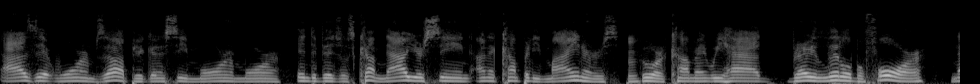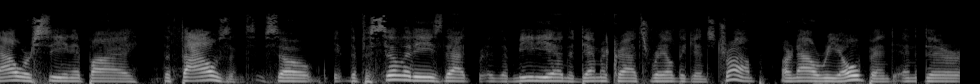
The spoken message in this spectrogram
As it warms up, you're going to see more and more individuals come. Now you're seeing unaccompanied minors mm-hmm. who are coming. We had very little before. Now we're seeing it by the thousands. So the facilities that the media and the Democrats railed against Trump are now reopened and they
